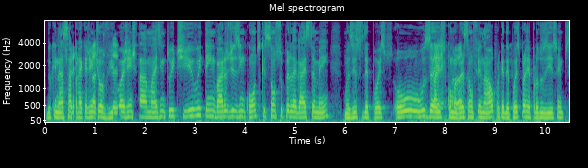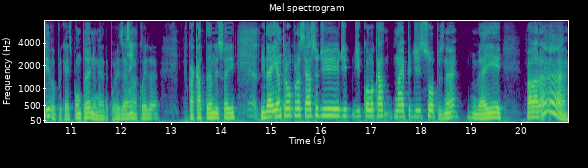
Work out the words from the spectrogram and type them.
Do que nessa pré que a gente fazer- ouviu, a gente tá mais intuitivo e tem vários desencontros que são super legais também, mas isso depois, ou usa Vai isso como a versão final, porque depois pra reproduzir isso é impossível, porque é espontâneo, né? Depois é Sim. uma coisa ficar catando isso aí. É, E daí entrou o processo de, de, de colocar naipe de sopros, né? Daí falaram, ah,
